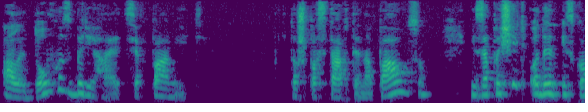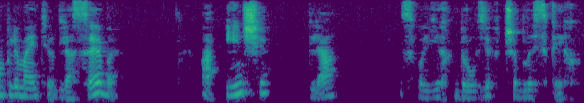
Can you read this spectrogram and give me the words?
але довго зберігається в пам'яті. Тож поставте на паузу і запишіть один із компліментів для себе, а інші для своїх друзів чи близьких.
